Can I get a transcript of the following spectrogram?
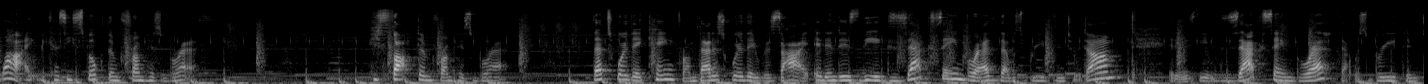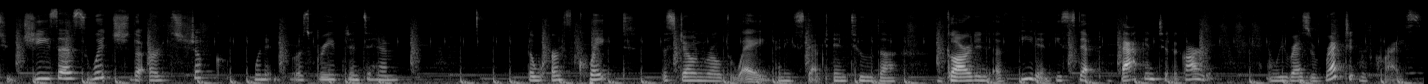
Why? Because he spoke them from his breath. He thought them from his breath. That's where they came from. That is where they reside. And it is the exact same breath that was breathed into Adam. It is the exact same breath that was breathed into Jesus, which the earth shook when it was breathed into him. The earth quaked, the stone rolled away, and he stepped into the Garden of Eden. He stepped back into the garden, and we resurrected with Christ.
